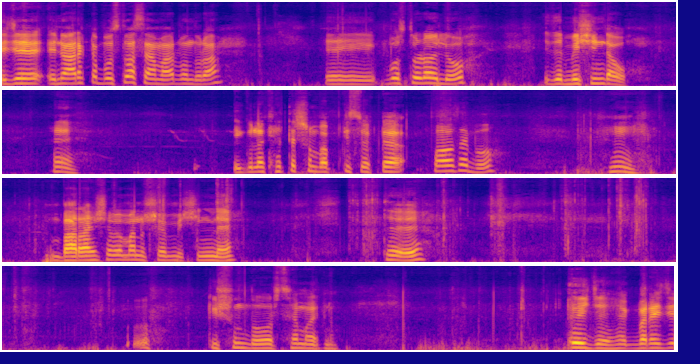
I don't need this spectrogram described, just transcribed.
এই যে আরেকটা বস্তু আছে আমার বন্ধুরা। এই বস্তুটা হইল, এই যে মেশিনটাও হ্যাঁ। এগুলা ক্ষেতের সম্ভব কিছু একটা পাওয়া যাইব। হুম ভাড়া হিসাবে মানুষের মেশিন নেয়। তে কি সুন্দর সেমাই এই যে একবার এই যে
